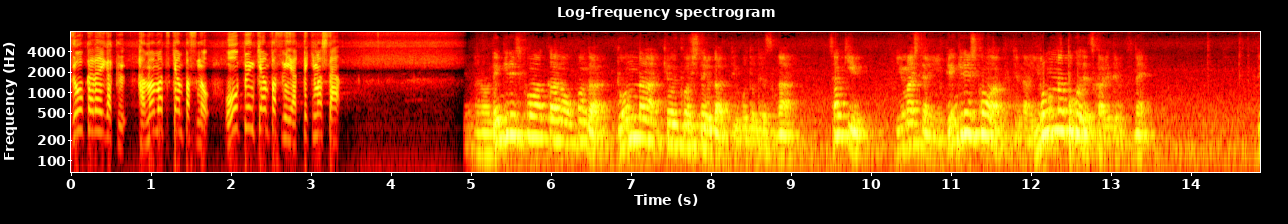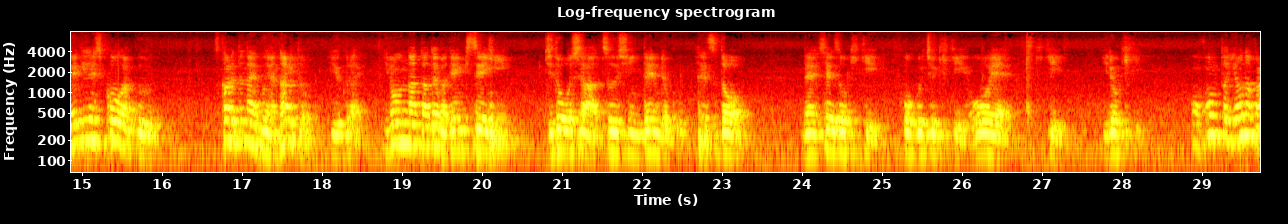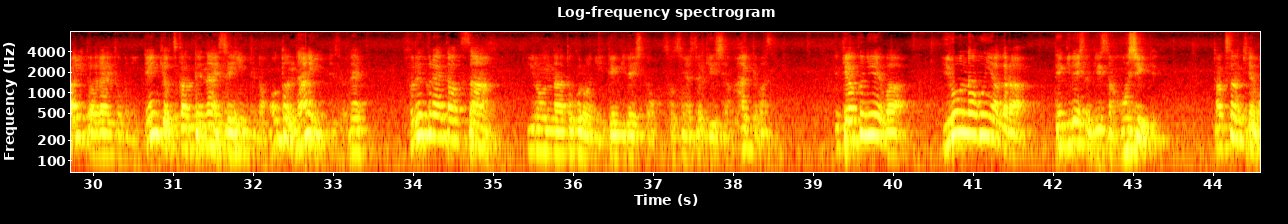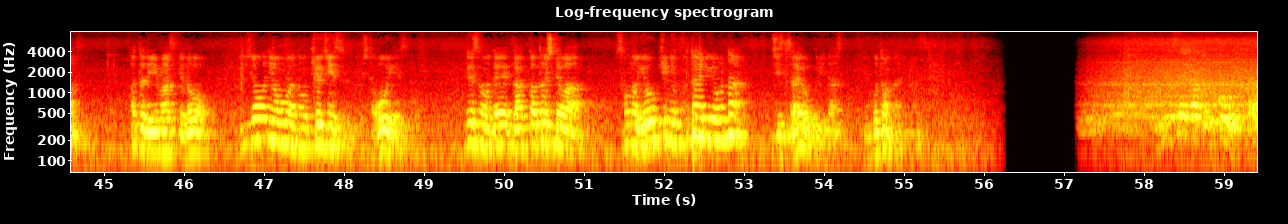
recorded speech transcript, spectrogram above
静岡大学浜松キャンパスのオープンキャンパスにやってきました。あの電気電子工学科の今度はどんな教育をしてるかっていうことですがさっき言いましたように電気電子工学っていうのはいろんなところで使われてるんですね。電気電子工学使われてない分野ないというくらいいろんな例えば電気製品自動車通信電力鉄道、ね、製造機器航空宇宙機器応援機器医療機器もう本当に世の中ありとあらゆるところに電気を使ってない製品っていうのは本当にないんですよね。それくらいたくさんいろんなところに電気電子の卒業した技術者が入ってます。逆に言えばいろんな分野から電気電子の技術者が欲しいってたくさん来てます。後で言いますけど非常にあの求人数としては多いです。ですので学科としてはその要求に応えるような人材を送り出すということになります優勢が飛び込んできた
